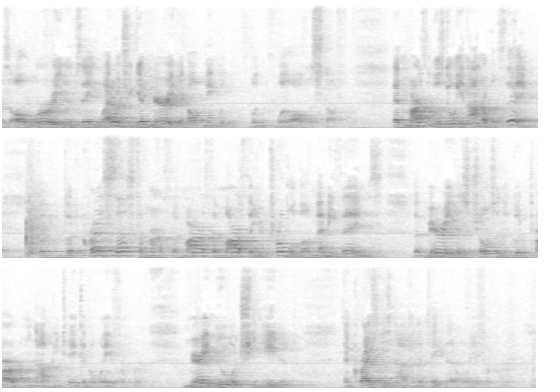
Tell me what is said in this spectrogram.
is all worried and saying, Why don't you get Mary to help me with, with, with all this stuff? And Martha was doing an honorable thing. But, but Christ says to Martha, Martha, Martha, you're troubled about many things, but Mary has chosen the good part will not be taken away from her. Mary knew what she needed, and Christ was not going to take that away from her.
